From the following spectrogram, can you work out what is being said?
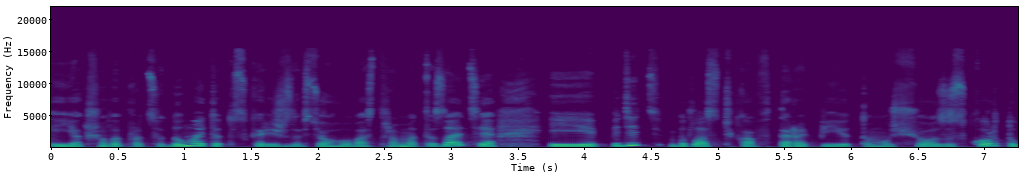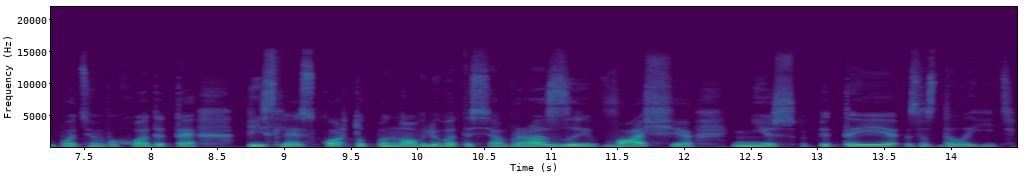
І якщо ви про це думаєте, то скоріш за всього у вас травматизація. І підіть, будь ласка, в терапію, тому що з ескорту потім виходите після ескорту, поновлюватися навчитися в рази важче, ніж піти заздалегідь.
